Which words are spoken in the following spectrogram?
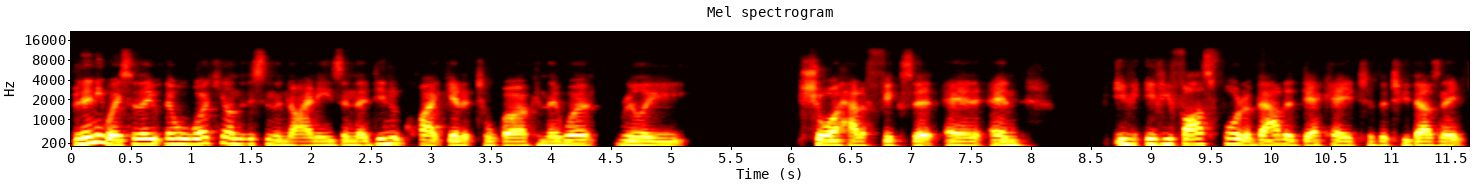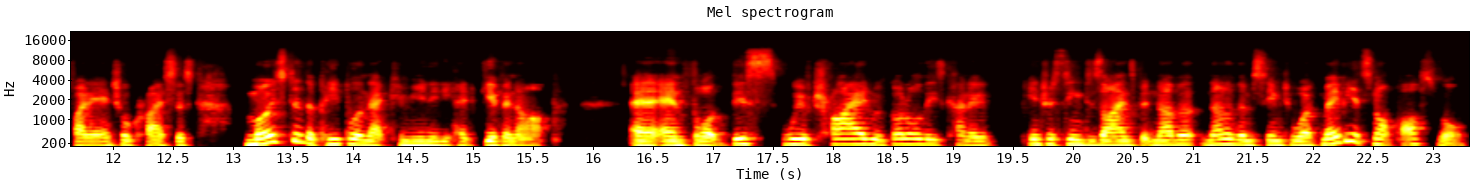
But anyway, so they, they were working on this in the 90s and they didn't quite get it to work and they weren't really sure how to fix it. And and if, if you fast forward about a decade to the 2008 financial crisis, most of the people in that community had given up and, and thought this we've tried we've got all these kind of interesting designs but none of, none of them seem to work. Maybe it's not possible.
